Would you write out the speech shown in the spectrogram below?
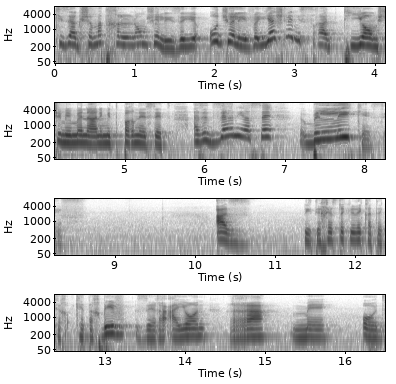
כי זה הגשמת חלום שלי, זה ייעוד שלי, ויש לי משרד יום שממנה אני מתפרנסת, אז את זה אני אעשה בלי כסף. אז להתייחס לקליניקה כתחביב זה רעיון רע מאוד.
